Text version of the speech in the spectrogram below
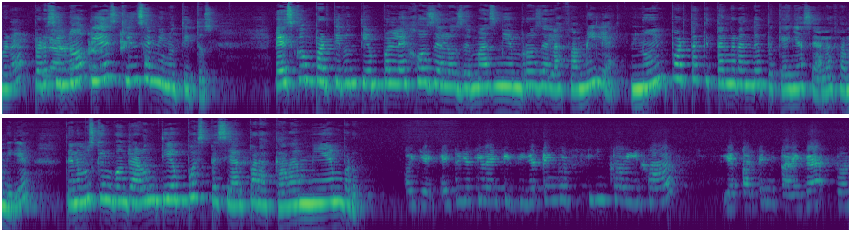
¿verdad? Pero si no, 10, 15 minutitos. Es compartir un tiempo lejos de los demás miembros de la familia. No importa qué tan grande o pequeña sea la familia, tenemos que encontrar un tiempo especial para cada miembro. Oye, esto yo te iba a decir, si yo tengo cinco hijos y aparte mi pareja son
